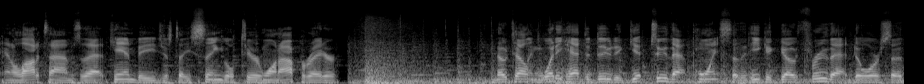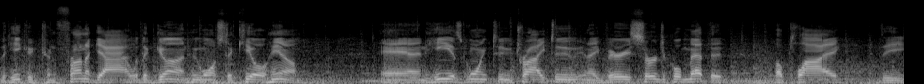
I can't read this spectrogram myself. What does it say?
And a lot of times that can be just a single tier one operator. No telling what he had to do to get to that point so that he could go through that door so that he could confront a guy with a gun who wants to kill him. And he is going to try to, in a very surgical method, apply the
